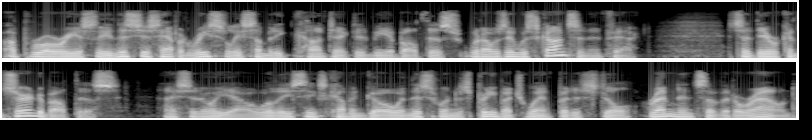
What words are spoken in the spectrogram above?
uproariously and this just happened recently somebody contacted me about this when i was in wisconsin in fact. Said they were concerned about this. I said oh yeah well these things come and go and this one is pretty much went but it's still remnants of it around.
